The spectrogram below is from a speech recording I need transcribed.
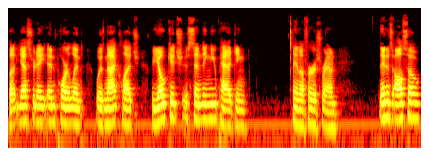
But yesterday in Portland was not clutch. Jokic sending you packing in the first round. Then it's also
